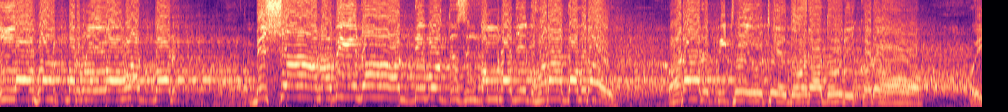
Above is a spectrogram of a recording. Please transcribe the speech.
আল্লাহু আকবার আল্লাহু আকবার। বিশ্ব নবী ডাক দিয়ে বলতেছেন, তোমরা যে ঘোড়া দাবড়াও, ঘোড়ার পিঠে উঠে দৌড়াদৌড়ি করো। ওই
